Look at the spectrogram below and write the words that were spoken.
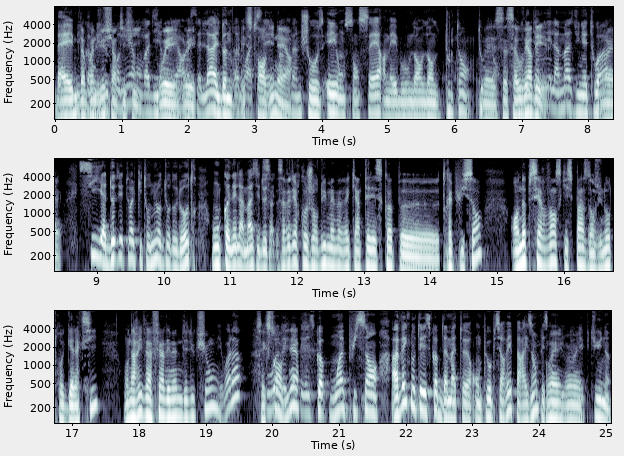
Ben, D'un point de vue scientifique. on va dire. Oui, oui. Celle-là, elle donne vraiment Extraordinaire. à plein de choses et on s'en sert, mais bon, dans, dans tout le temps. Tout le Mais temps. ça, ça a ouvert des. la masse d'une étoile. Ouais. S'il y a deux étoiles qui tournent l'une autour de l'autre, on connaît la masse des deux. Ça, étoiles. ça veut dire qu'aujourd'hui, même avec un télescope euh, très puissant, en observant ce qui se passe dans une autre galaxie, on arrive à faire les mêmes déductions. Et voilà. C'est Ou avec un extraordinaire. télescope moins puissant, avec nos télescopes d'amateurs, on peut observer par exemple les satellites de. Neptune.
